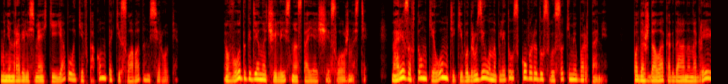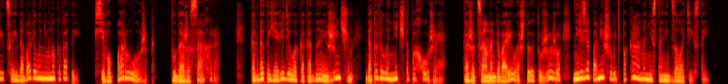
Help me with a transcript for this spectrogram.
мне нравились мягкие яблоки в каком-то кисловатом сиропе. Вот где начались настоящие сложности. Нарезав тонкие ломтики, водрузила на плиту сковороду с высокими бортами. Подождала, когда она нагреется, и добавила немного воды, всего пару ложек, туда же сахара. Когда-то я видела, как одна из женщин готовила нечто похожее, Кажется, она говорила, что эту жижу нельзя помешивать, пока она не станет золотистой.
